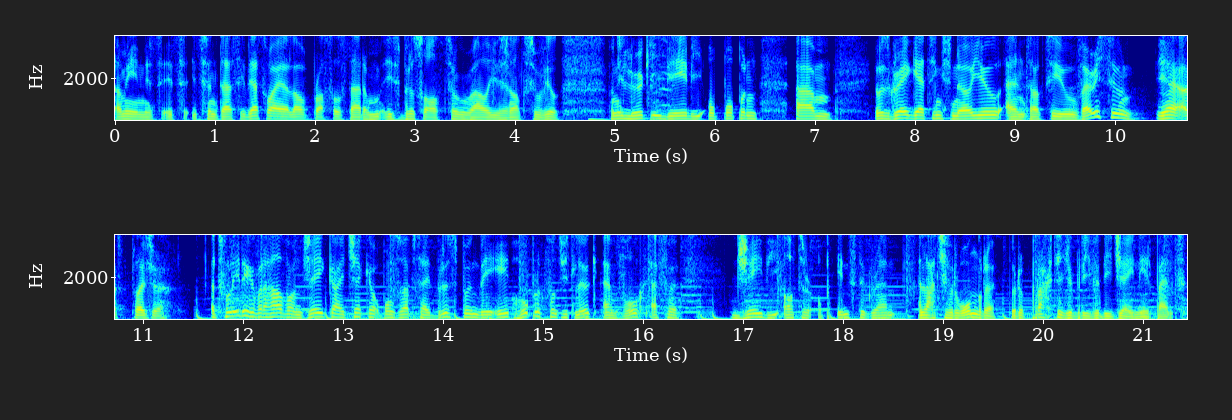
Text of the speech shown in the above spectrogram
I mean, it's it's it's fantastic. That's why I love Brussels. Daarom is Brussel altijd zo geweldig. Er zijn altijd zoveel van die leuke ideeën die oppoppen. Um, it was great getting to know you and talk to you very soon. Yeah, a pleasure. Het volledige verhaal van Jay kan je checken op onze website brus.be. Hopelijk vond je het leuk en volg even Jay the Otter op Instagram. En laat je verwonderen door de prachtige brieven die Jay neerpent.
